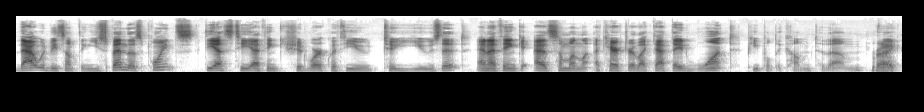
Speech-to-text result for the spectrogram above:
that would be something you spend those points the st i think should work with you to use it and i think as someone a character like that they'd want people to come to them Right. like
